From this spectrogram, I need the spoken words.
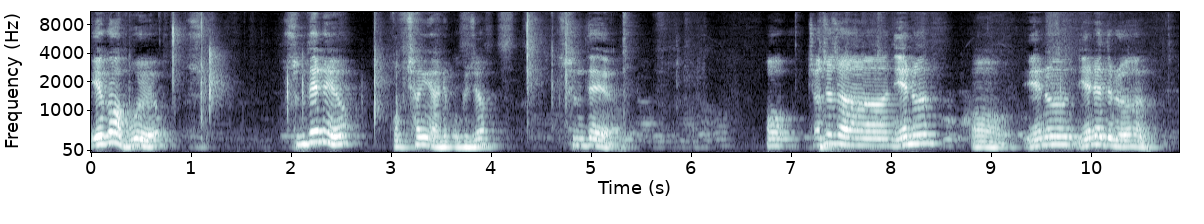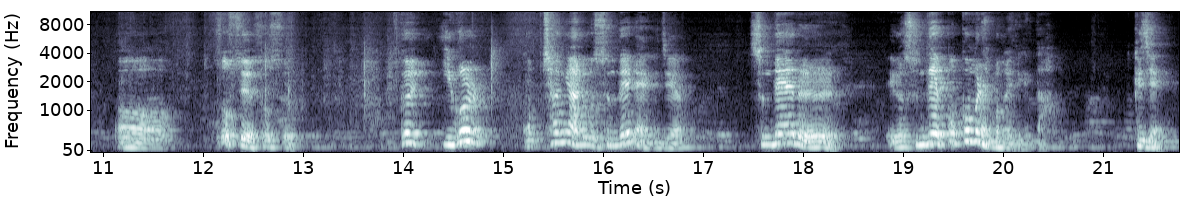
얘가 뭐예요? 순대네요. 곱창이 아니고 그죠? 순대예요. 어 짜자잔. 얘는 어 얘는 얘네들은 어 소스예요 소스. 그 이걸 곱창이 아니고 순대네 그죠? 순대를 이거 순대 볶음을 해 먹어야 되겠다. 그제?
